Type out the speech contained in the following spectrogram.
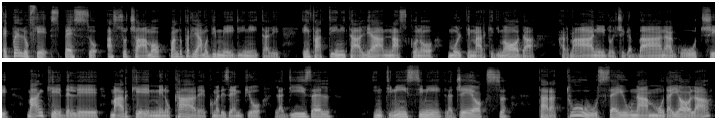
è quello che spesso associamo quando parliamo di Made in Italy. E infatti in Italia nascono molte marche di moda, Armani, Dolce Gabbana, Gucci, ma anche delle marche meno care, come ad esempio la Diesel, Intimissimi, la Geox. Tara, tu sei una modaiola?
